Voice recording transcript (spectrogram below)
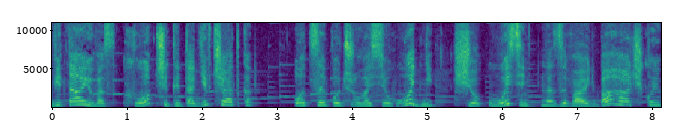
Вітаю вас, хлопчики та дівчатка. Оце почула сьогодні, що осінь називають багачкою.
